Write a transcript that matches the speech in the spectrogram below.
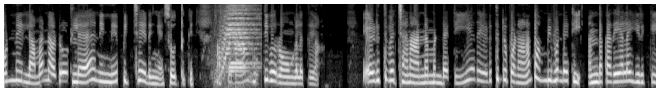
ஒன்றும் இல்லாமல் நடு ரோட்ல நின்று பிச்சை எடுங்க சொத்துக்கு. அப்பதான் புத்தி வரும் உங்களுக்குலாம் எடுத்து வச்சானா அண்ணன் பண்டாட்டி அதை எடுத்துட்டு போனானா தம்பி பண்டாட்டி அந்த கதையெல்லாம் இருக்கு.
